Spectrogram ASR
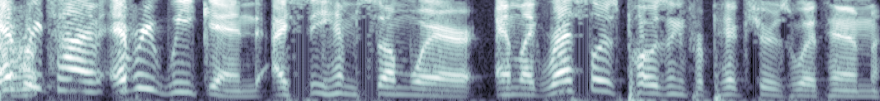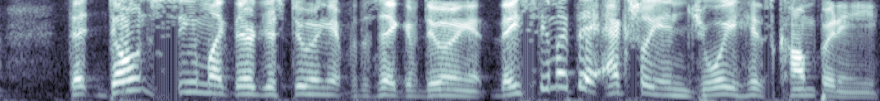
Every uh-huh. time, every weekend, I see him somewhere, and like wrestlers posing for pictures with him that don't seem like they're just doing it for the sake of doing it. They seem like they actually enjoy his company,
